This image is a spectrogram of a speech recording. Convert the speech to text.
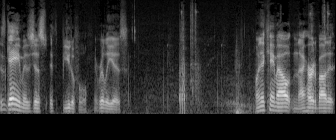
This game is just, it's beautiful. It really is. When it came out and I heard about it,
